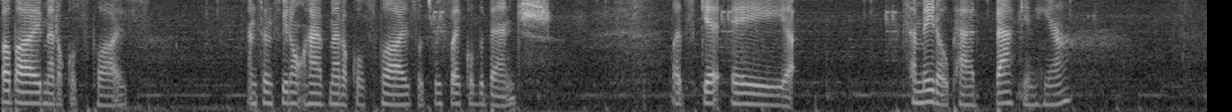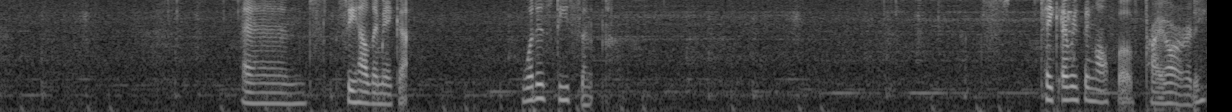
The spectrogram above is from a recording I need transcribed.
bye bye medical supplies. And since we don't have medical supplies, let's recycle the bench. Let's get a tomato pad back in here. And see how they make it. What is decent? Let's take everything off of priority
